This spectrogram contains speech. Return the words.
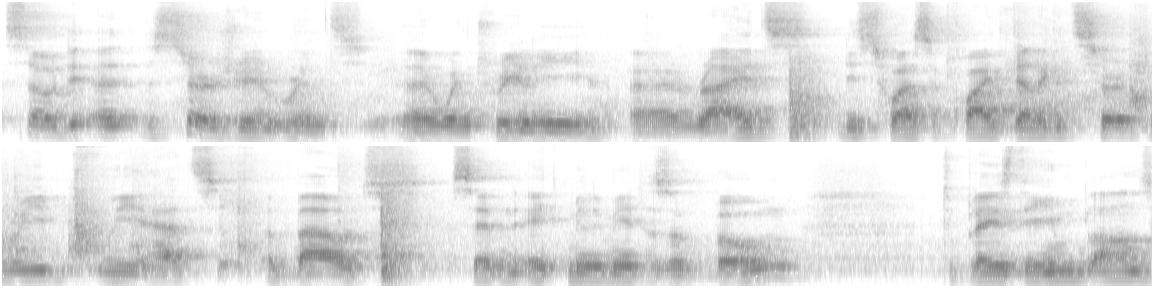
So the, uh, the surgery went uh, went really uh, right. This was a quite delicate surgery. We had about seven eight millimeters of bone to place the implant,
